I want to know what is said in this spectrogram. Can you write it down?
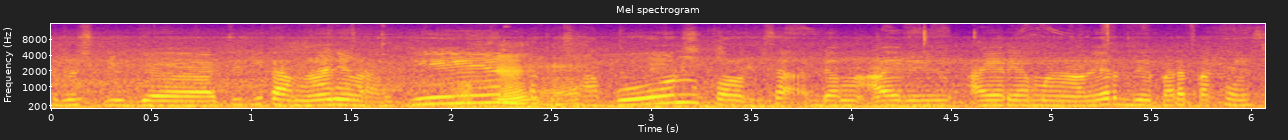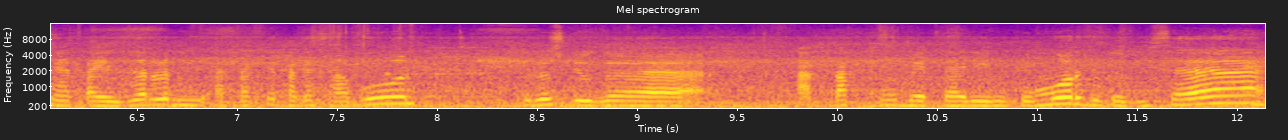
Terus juga cuci tangan yang rajin okay. pakai sabun. Kalau bisa dengan air air yang mengalir daripada pakai sanitizer lebih efektif pakai sabun. Terus juga pakai betadine kumur juga bisa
